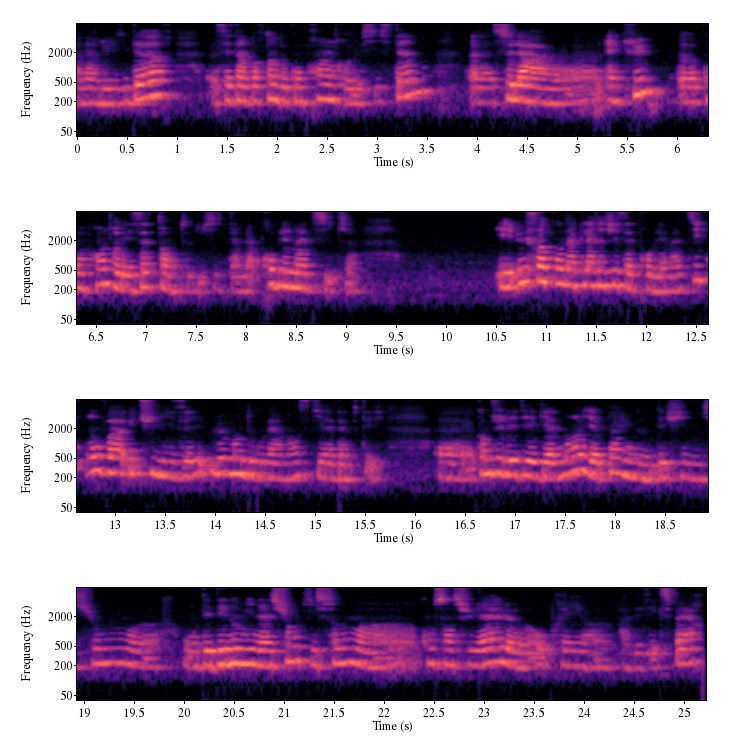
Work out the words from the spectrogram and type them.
travers le leader. Euh, c'est important de comprendre le système. Euh, cela euh, inclut comprendre les attentes du système, la problématique. Et une fois qu'on a clarifié cette problématique, on va utiliser le mode de gouvernance qui est adapté. comme je l'ai dit également, il n'y a pas une définition ou des dénominations qui sont consensuelles auprès des experts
